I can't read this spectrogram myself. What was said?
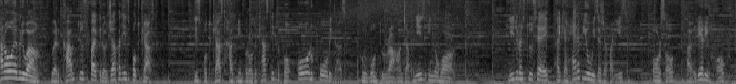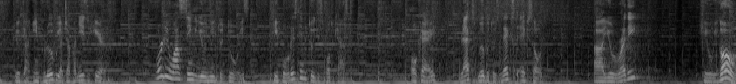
Hello everyone, welcome to Spike Leo Japanese podcast. This podcast has been broadcasted for all foreigners who want to learn Japanese in the world. Needless to say, I can help you with the Japanese. Also, I really hope you can improve your Japanese here. Only one thing you need to do is keep listening to this podcast. Okay, let's move to the next episode. Are you ready? Here we go!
